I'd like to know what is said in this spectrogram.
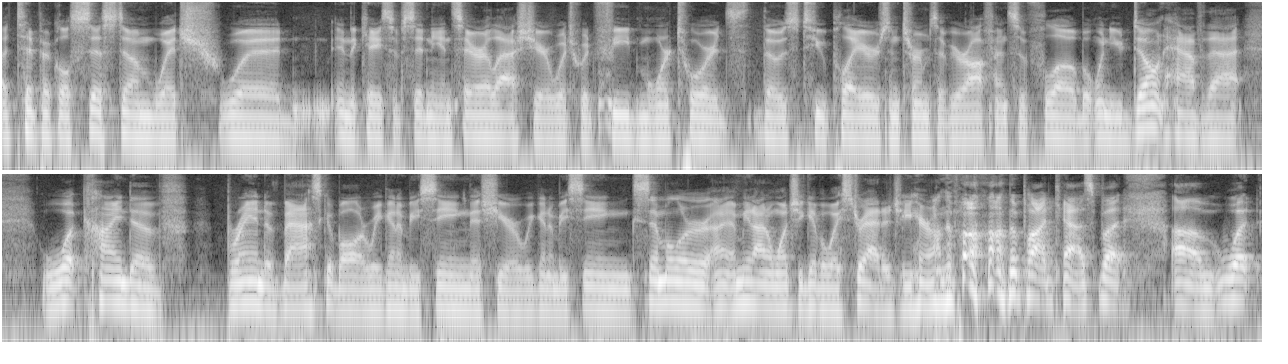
a typical system which would, in the case of Sydney and Sarah last year, which would feed more towards those two players in terms of your offensive flow. But when you don't have that, what kind of brand of basketball are we going to be seeing this year? Are we going to be seeing similar? I mean, I don't want you to give away strategy here on the on the podcast, but um, what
